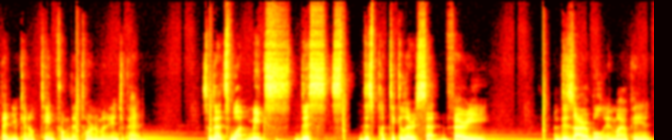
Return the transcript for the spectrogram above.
that you can obtain from that tournament in Japan. So that's what makes this this particular set very desirable in my opinion.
